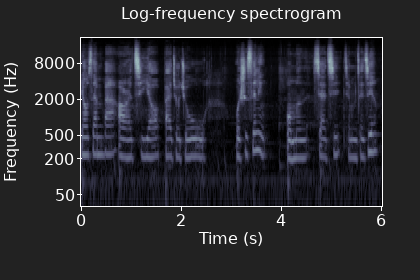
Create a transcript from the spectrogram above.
幺三八二二七幺八九九五，我是 c e l i n e 我们下期节目再见。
